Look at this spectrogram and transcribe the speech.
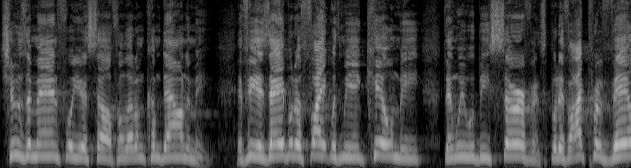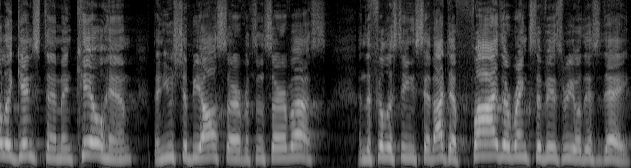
Choose a man for yourself and let him come down to me. If he is able to fight with me and kill me, then we will be servants. But if I prevail against him and kill him, then you should be all servants and serve us. And the Philistines said, I defy the ranks of Israel this day.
